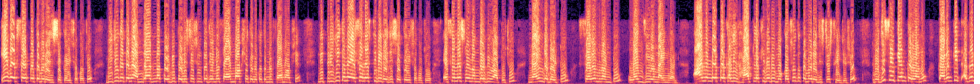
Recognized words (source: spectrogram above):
એ વેબસાઇટ પર તમે રજિસ્ટર કરી શકો છો. બીજું કે તમે અમદાવાદમાં કોઈ બી પોલીસ સ્ટેશન પર જઈને ફોર્મ માંગશો તો લોકો તમને ફોર્મ આપશે. ને ત્રીજું તમે એસએમએસથી બી રજિસ્ટર કરી શકો છો. એસએમએસ નો નંબર બી હું આપું છું nine double two seven one two one zero nine one આ નંબર પર ખાલી હાર્ટ લખીને બી મોકલશો તો તમે રજિસ્ટર થઈ જશો. રજિસ્ટર કેમ કરવાનું? કારણ કે અગર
